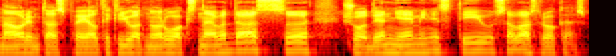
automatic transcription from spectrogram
Naurim tā spēle tik ļoti no rokas nevadās, šodien ņēma iniciatīvu savās rokās.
